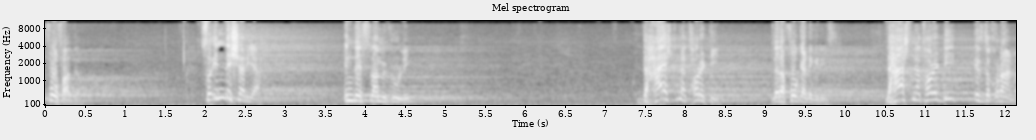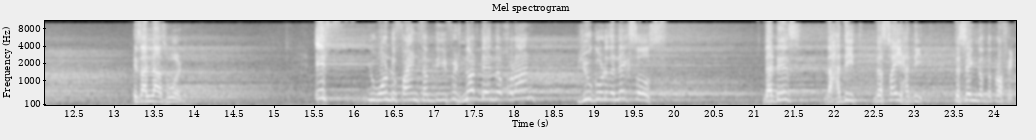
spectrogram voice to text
forefather. So in the Sharia, in the Islamic ruling, the highest in authority, there are four categories. The highest in authority is the Quran, is Allah's word. If you want to find something, if it's not there in the Quran, you go to the next source. That is the hadith, the Sahih hadith, the sayings of the Prophet.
